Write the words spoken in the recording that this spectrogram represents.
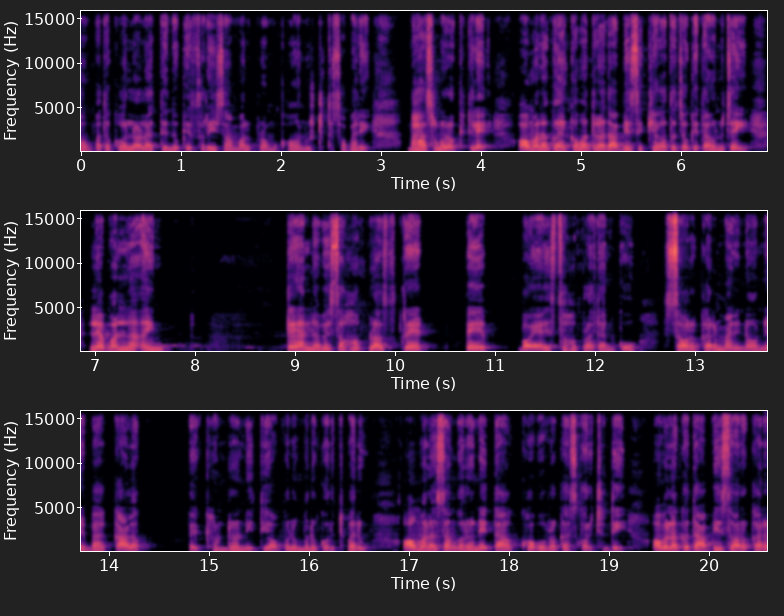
ସମ୍ପାଦକ ଲଲାତେନ୍ଦୁ କେଶରୀ ସାମଲ ପ୍ରମୁଖ ଅନୁଷ୍ଠିତ ସଭାରେ ଭାଷଣ ରଖିଥିଲେ। ଅମଲାଙ୍କ ଏକମାତ୍ର ଦାବି ଶିକ୍ଷାଗତ ଯୋଗ୍ୟତା ଅନୁଯାୟୀ ଲେବଲ ନାଇନ୍ ତେୟାନବେ ଶହ ପ୍ଲସ୍ ଗ୍ରେଡ୍ ପେ ବୟାଳିଶ ଶହ ପ୍ରଦାନକୁ ସରକାର ମାନି ନ ନେବା କାଳ ବେଖଣ୍ଡ ନୀତି ଅବଲମ୍ବନ କରୁଥିବାରୁ ଅମଲା ସଂଘର ନେତା କ୍ଷୋଭ ପ୍ରକାଶ କରିଛନ୍ତି। ଅମଲାଙ୍କ ଦାବି ସରକାର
